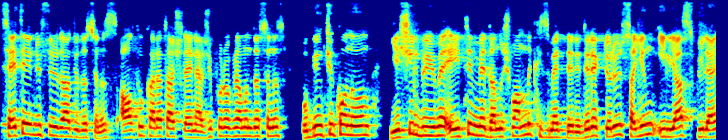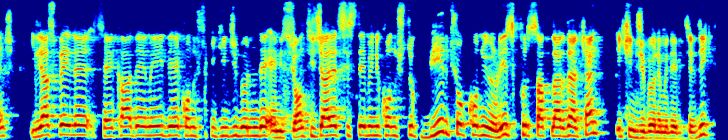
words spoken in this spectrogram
ST Endüstri Radyo'dasınız. Altuğ Karataş'la enerji programındasınız. Bugünkü konuğum Yeşil Büyüme Eğitim ve Danışmanlık Hizmetleri Direktörü Sayın İlyas Gülenç. İlyas Bey ile SKDM'yi de konuştuk ikinci bölümde. Emisyon ticaret sistemini konuştuk. Birçok konuyu risk fırsatlar derken ikinci bölümü de bitirdik.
